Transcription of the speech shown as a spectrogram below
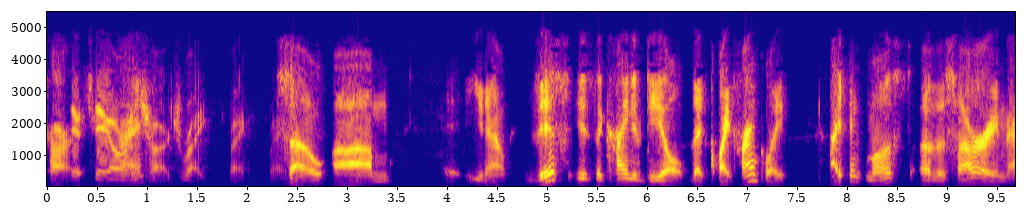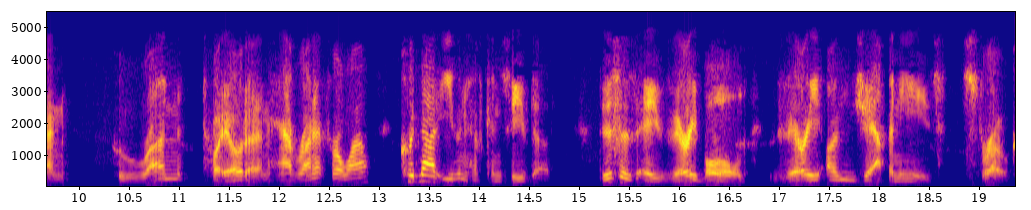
charge. They, they are right? in charge. Right, right, right. So, um, you know, this is the kind of deal that, quite frankly, I think most of the salarymen who run Toyota and have run it for a while could not even have conceived of. This is a very bold, very un-Japanese stroke,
